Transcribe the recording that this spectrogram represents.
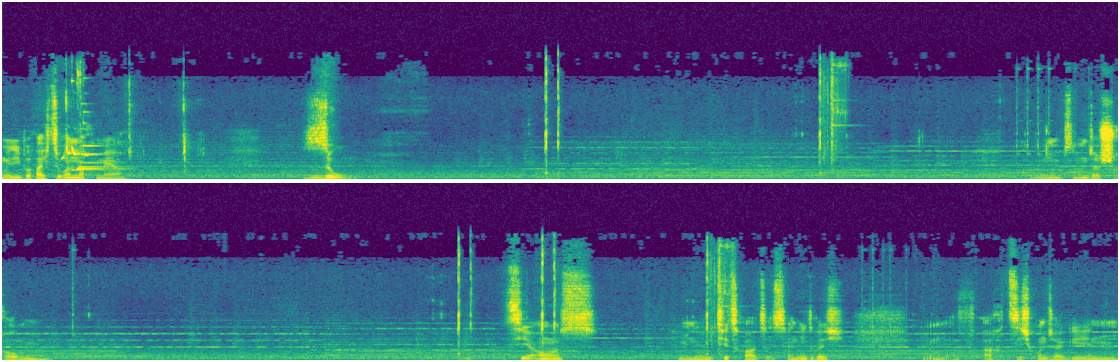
Junge, die bereicht sogar noch mehr. So. Noch ein bisschen unterschrauben. Jetzt hier aus. Kriminalitätsrate ist sehr niedrig. Auf 80 runtergehen.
